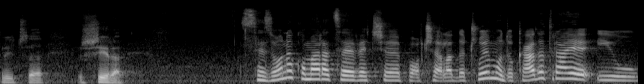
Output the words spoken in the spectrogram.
priča šira. Sezona komaraca je već počela. Da čujemo do kada traje i u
